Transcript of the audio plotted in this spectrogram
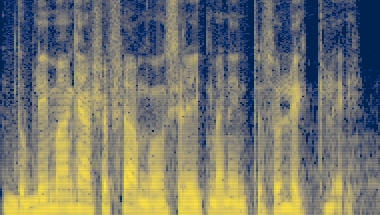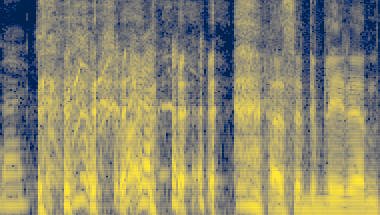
Då blir man kanske framgångsrik men inte så lycklig. Nej, så kan det också vara. Alltså det blir en...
